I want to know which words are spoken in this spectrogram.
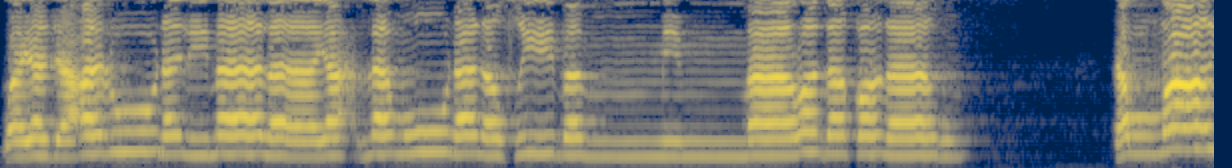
ويجعلون لما لا يعلمون نصيبا مما رزقناهم. تالله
